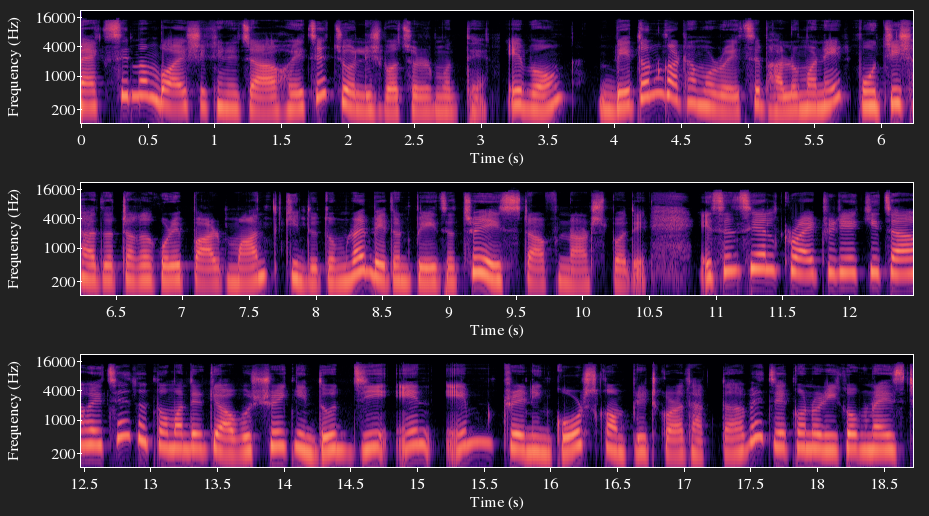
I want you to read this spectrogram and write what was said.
ম্যাক্সিমাম বয়স এখানে চাওয়া হয়েছে চল্লিশ বছরের মধ্যে। এবং বেতন কাঠামো রয়েছে ভালো মানের। পঁচিশ হাজার টাকা করে পার মান্থ কিন্তু তোমরা বেতন পেয়ে যাচ্ছ এই স্টাফ নার্স পদে। এসেন্সিয়াল ক্রাইটেরিয়া কি চাওয়া হয়েছে? তো তোমাদেরকে অবশ্যই কিন্তু জিএনএম ট্রেনিং কোর্স কমপ্লিট করা থাকতে হবে। যে কোনো রিকগনাইজড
